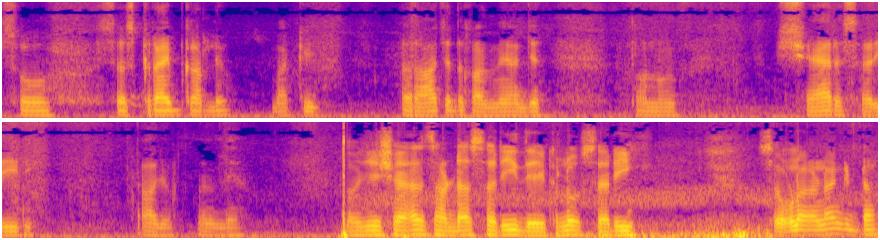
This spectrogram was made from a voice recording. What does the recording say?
ਸੋ ਸਬਸਕ੍ਰਾਈਬ ਕਰ ਲਿਓ। ਬਾਕੀ ਰਾਹ ਚ ਦਿਖਾਉਂਦੇ ਆ ਅੱਜ। ਤੁਹਾਨੂੰ ਸ਼ਹਿਰ ਸਰੀ ਦੀ। ਆ ਜਾਓ, ਮਿਲਦੇ ਆ। ਲੋ ਜੀ, ਸ਼ਹਿਰ ਸਾਡਾ ਸਰੀ, ਦੇਖ ਲਓ ਸਰੀ। ਸੋਹਣਾ ਨਾ ਕਿੱਡਾ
